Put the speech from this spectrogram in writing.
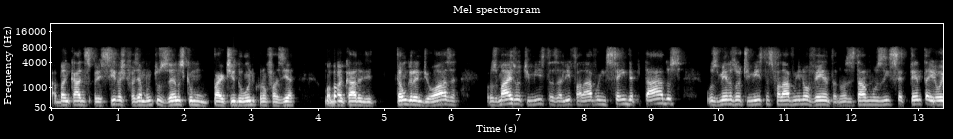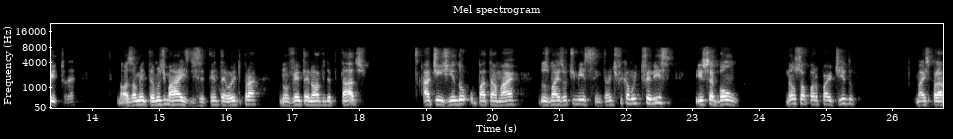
a bancada expressiva, acho que fazia muitos anos que um partido único não fazia uma bancada de, tão grandiosa. Os mais otimistas ali falavam em 100 deputados, os menos otimistas falavam em 90. Nós estávamos em 78, né? Nós aumentamos demais, de 78 para 99 deputados, atingindo o patamar dos mais otimistas. Então a gente fica muito feliz isso é bom não só para o partido, mas para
